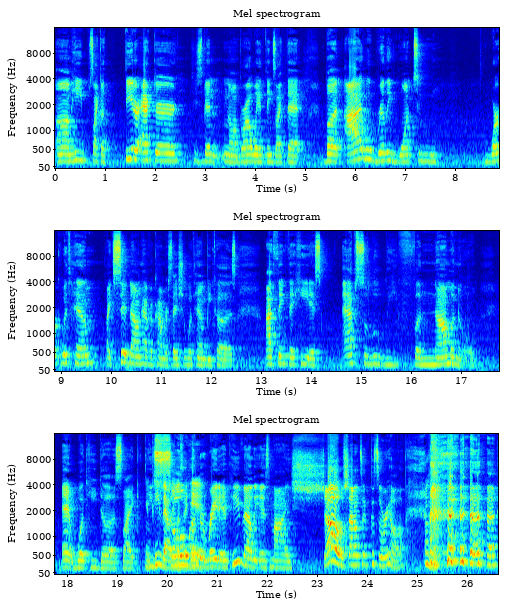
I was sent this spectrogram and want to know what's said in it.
Um, he's like a theater actor. He's been you know on Broadway and things like that. But I would really want to work with him, like sit down, have a conversation with him because I think that he is absolutely phenomenal at what he does. Like And he's P-Valley so was a hit. underrated, and P Valley is my show. Shout out to Katori Hall.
